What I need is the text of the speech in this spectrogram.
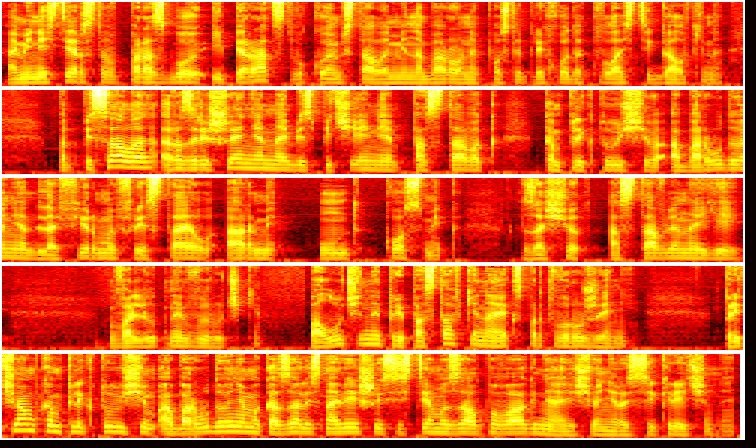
а Министерство по разбою и пиратству, коим стало Минобороны после прихода к власти Галкина, подписало разрешение на обеспечение поставок комплектующего оборудования для фирмы Freestyle Army und Cosmic за счет оставленной ей валютной выручки, полученной при поставке на экспорт вооружений. Причем комплектующим оборудованием оказались новейшие системы залпового огня, еще не рассекреченные.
